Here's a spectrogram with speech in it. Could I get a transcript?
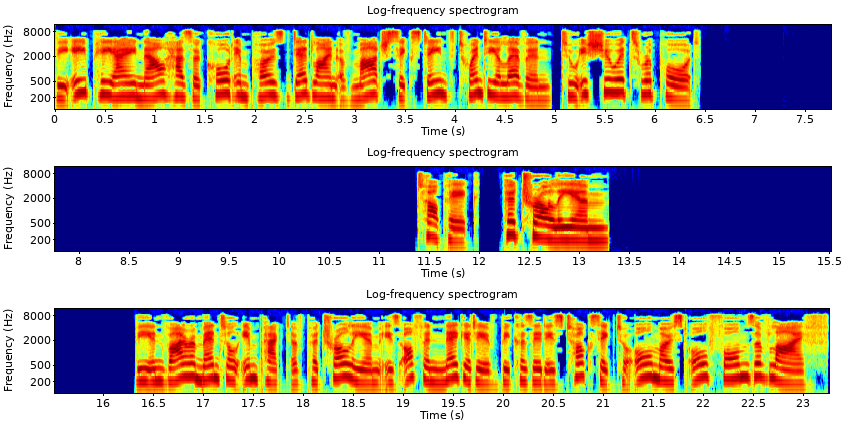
the EPA now has a court-imposed deadline of March 16, 2011, to issue its report. Topic: Petroleum The environmental impact of petroleum is often negative because it is toxic to almost all forms of life.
